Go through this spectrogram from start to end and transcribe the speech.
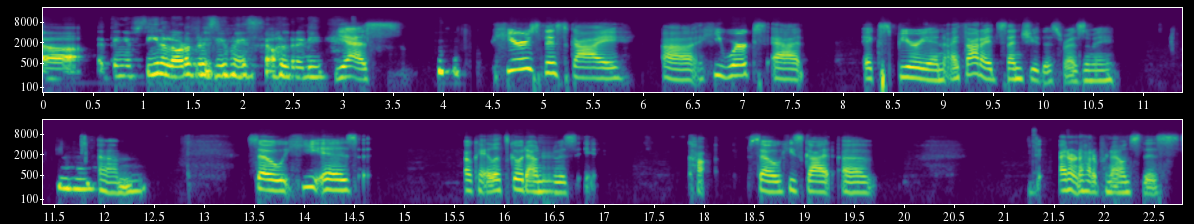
Uh, I think I've seen a lot of resumes already. Yes. Here's this guy. Uh, he works at Experian. I thought I'd sent you this resume. Mhm. Um, so he is, okay, let's go down to his, so he's got a, I don't know how to pronounce this,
